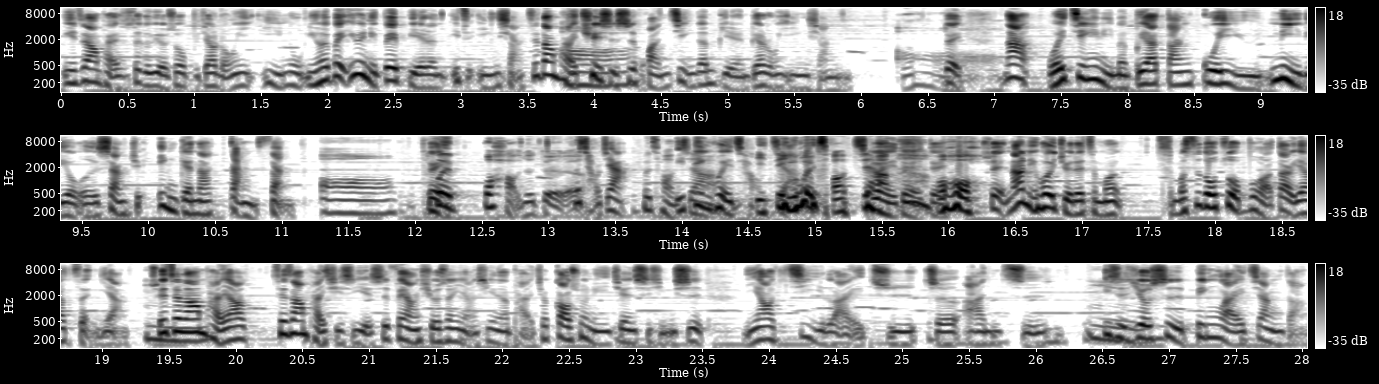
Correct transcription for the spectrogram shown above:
因为这张牌是这个月的时候比较容易易怒，你会被因为你被别人一直影响，这张牌确实是环境跟别人比较容易影响你。哦对，那我会建议你们不要当鲑鱼逆流而上，去硬跟他杠上，哦，对。会不好就对了。会，吵架，会吵架，一定会吵架。一定会吵架。对对对，哦。所以然后你会觉得怎么什么事都做不好，到底要怎样？所以这张牌要这张牌其实也是非常修身养性的牌，就告诉你一件事情是你要既来之则安之，意思就是兵来将挡，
